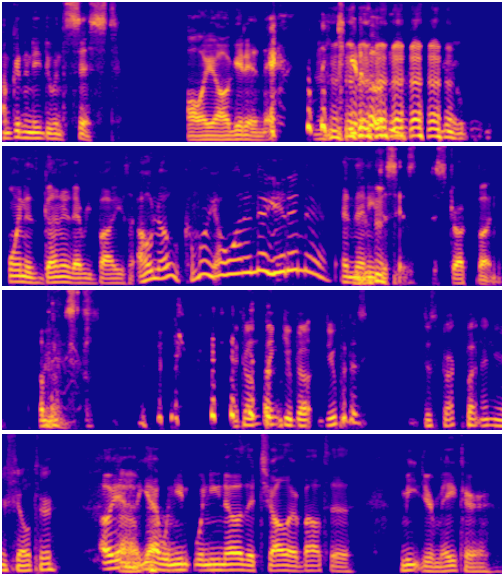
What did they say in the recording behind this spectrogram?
I'm gonna need to insist. All y'all get in there. You know, You know, point his gun at everybody. He's like, "Oh no, come on, y'all want in there? Get in there!" And then he just hits the destruct button. I don't think you built. Do you put a destruct button in your shelter? Oh yeah, Um, yeah. When you when you know that y'all are about to meet your maker,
